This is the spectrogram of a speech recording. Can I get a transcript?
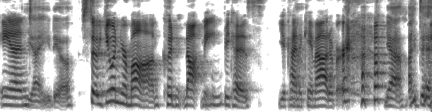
and Yeah, you do. so you and your mom couldn't not meet Mhm. because you kind of Yeah. came out of her. Yeah, I did.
